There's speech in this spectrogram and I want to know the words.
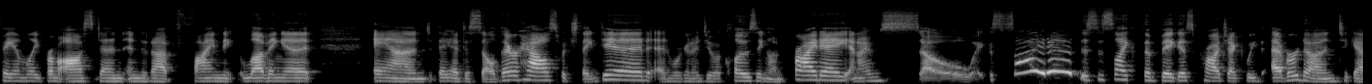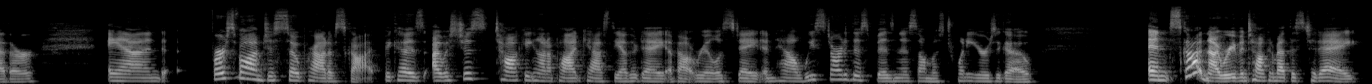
family from Austin ended up finding, loving it and they had to sell their house, which they did. And we're going to do a closing on Friday. And I'm so excited. This is like the biggest project we've ever done together. And first of all, I'm just so proud of Scott because I was just talking on a podcast the other day about real estate and how we started this business almost 20 years ago. And Scott and I were even talking about this today.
